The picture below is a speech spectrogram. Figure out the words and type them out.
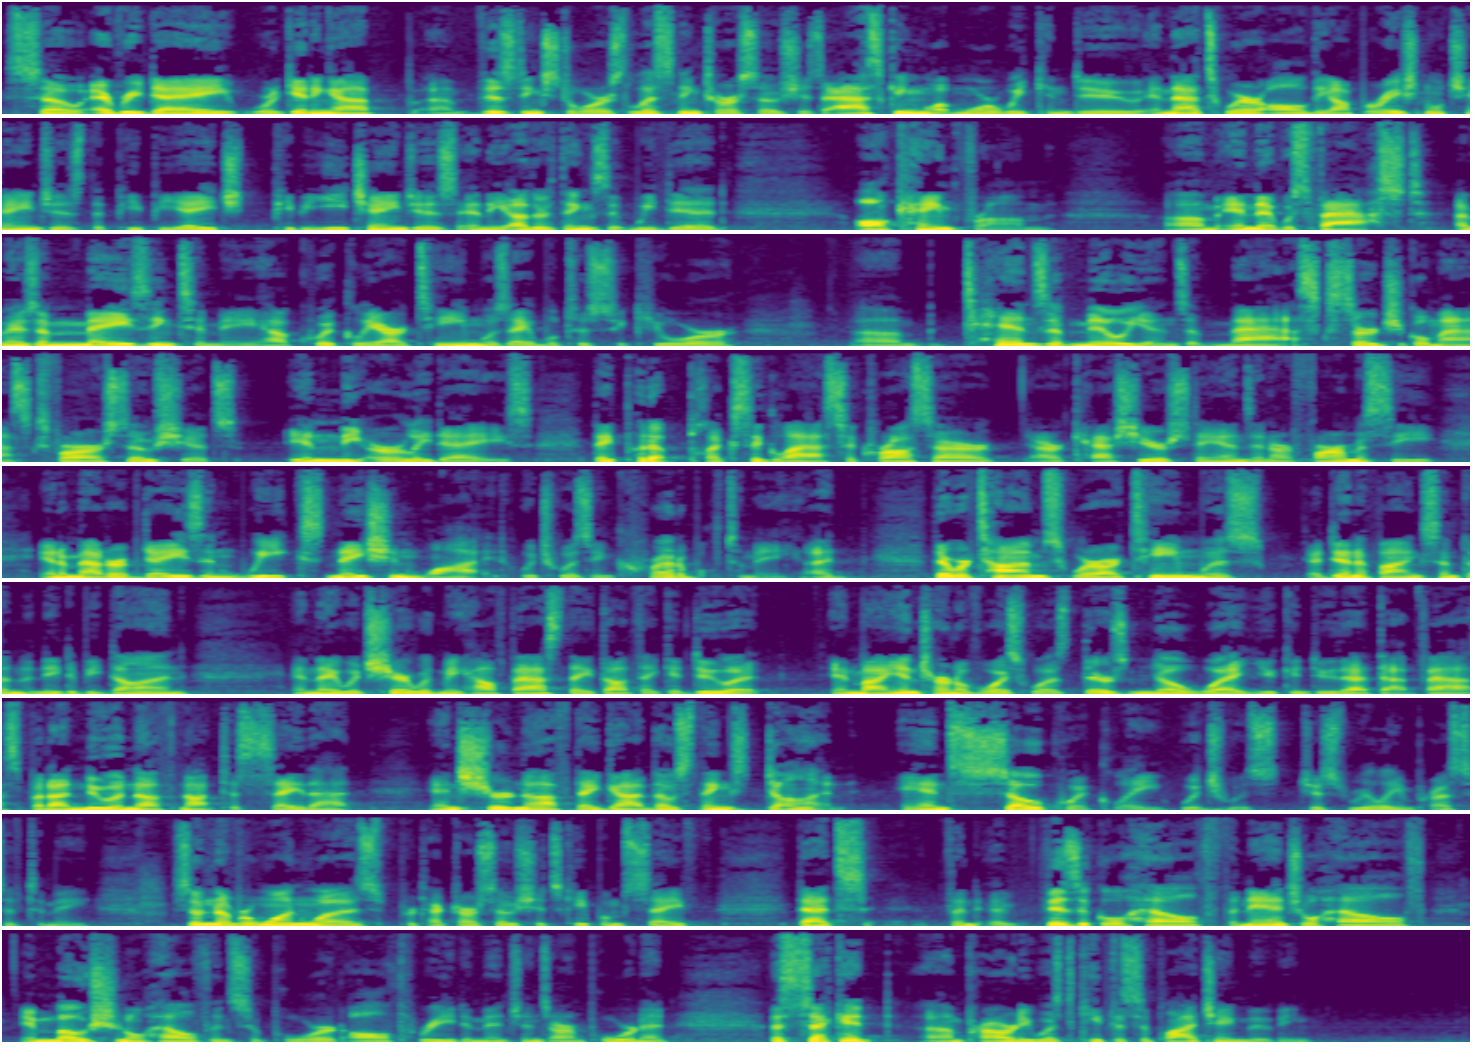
So every day we're getting up, uh, visiting stores, listening to our associates, asking what more we can do. And that's where all the operational changes, the PPH, PPE changes, and the other things that we did all came from. Um, and that was fast. I mean, it was amazing to me how quickly our team was able to secure um, tens of millions of masks, surgical masks for our associates in the early days. They put up plexiglass across our, our cashier stands in our pharmacy in a matter of days and weeks nationwide, which was incredible to me. I, there were times where our team was identifying something that needed to be done, and they would share with me how fast they thought they could do it. And my internal voice was, There's no way you can do that that fast. But I knew enough not to say that. And sure enough, they got those things done and so quickly, which was just really impressive to me. So, number one was protect our associates, keep them safe. That's uh, physical health, financial health, emotional health, and support. All three dimensions are important. The second um, priority was to keep the supply chain moving.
